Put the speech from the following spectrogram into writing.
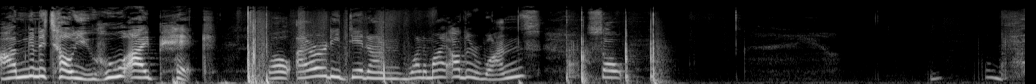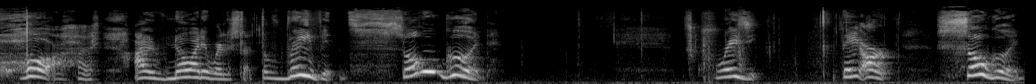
I'm gonna tell you who I pick. Well, I already did on one of my other ones, so I have no idea where to start. The Ravens, so good. It's crazy. They are so good.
